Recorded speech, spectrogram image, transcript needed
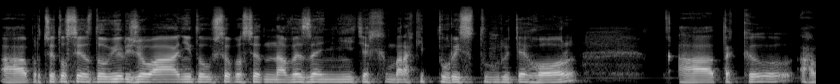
a protože to sjezdové lyžování, to už jsou prostě navezení těch mraky turistů do těch hor. A tak a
